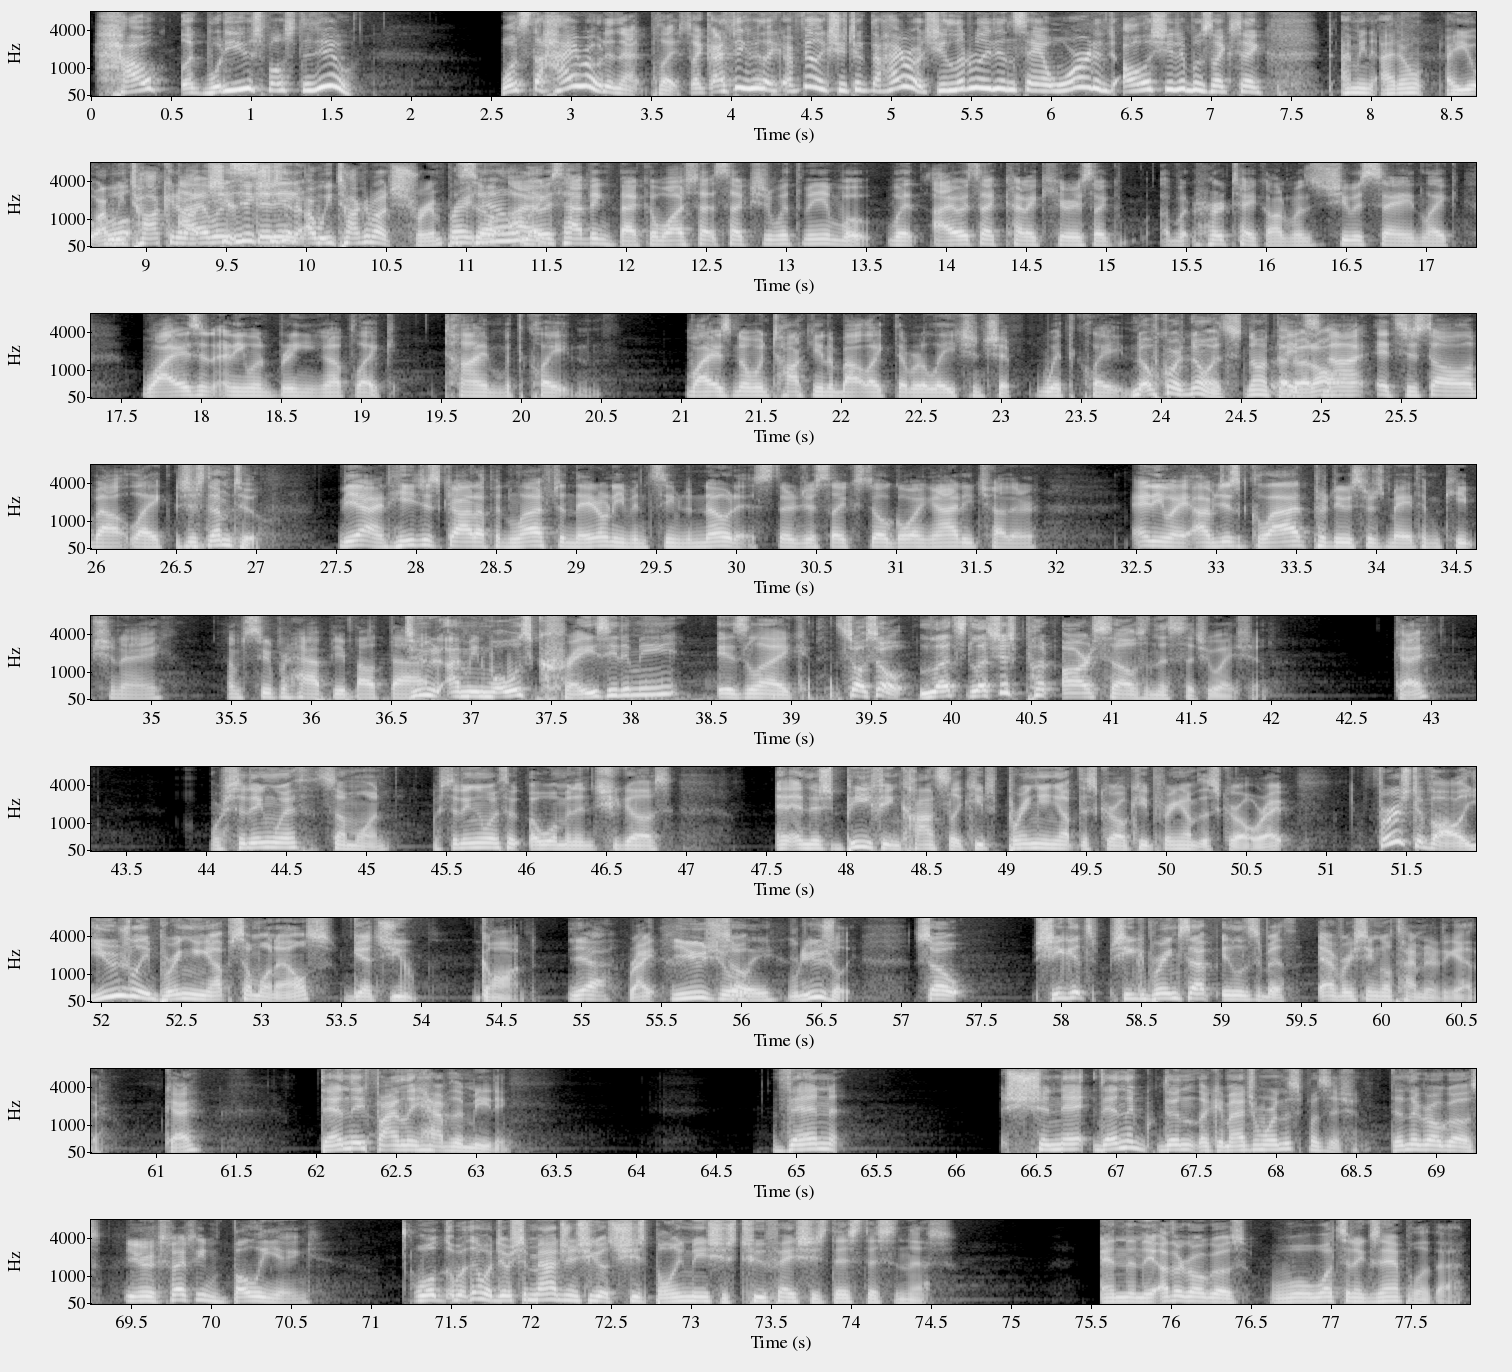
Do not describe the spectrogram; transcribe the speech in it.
how like what are you supposed to do what's the high road in that place like i think like i feel like she took the high road she literally didn't say a word and all she did was like saying i mean i don't are you are we talking about she, was she said are we talking about shrimp right so now I was having Bekah watch that section with me, and what, what I was like kind of curious, like what her take on was. She was saying like, why isn't anyone bringing up like time with Clayton? Why is no one talking about like the relationship with Clayton? no of course no it's not that it's at all not. It's just all about like it's just them two Yeah, and he just got up and left, and they don't even seem to notice. They're just like still going at each other. Anyway, I'm just glad producers made him keep Shanae. I'm super happy about that. dude i mean what was crazy to me is like so so let's let's just put ourselves in this situation okay we're sitting with someone we're sitting with a, a woman and she goes and, and there's beefing constantly keeps bringing up this girl keeps bringing up this girl right first of all usually bringing up someone else gets you gone yeah, right Usually. So- usually so she gets she brings up Elizabeth every single time they're together. Okay. Then they finally have the meeting. Then Shanae, then the, then like imagine we're in this position. Then the girl goes, You're expecting bullying. well, no, just imagine she goes, she's bullying me, she's two faced, she's this, this, and this. And then the other girl goes, well, what's an example of that?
